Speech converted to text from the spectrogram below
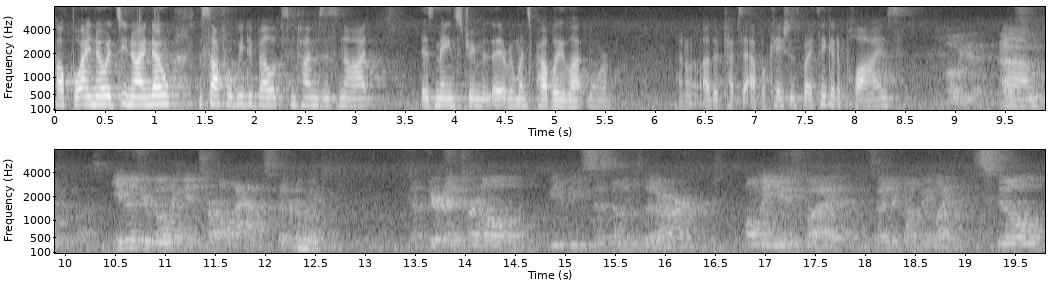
helpful. I know it's, you know, I know the software we develop sometimes is not as mainstream, everyone's probably a lot more, I don't know, other types of applications, but I think it applies. Oh, yeah, Um, absolutely. Even if you're building internal apps that are Mhm. like, you know, your internal B2B systems that are only used by inside your company, like, still,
